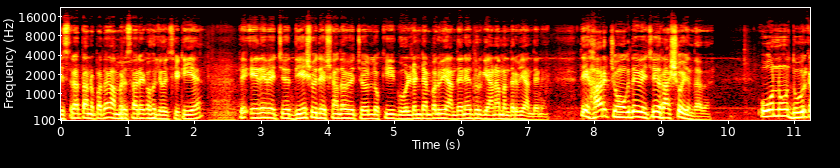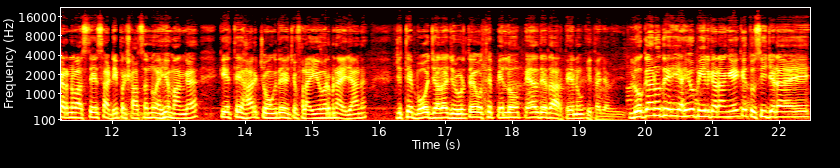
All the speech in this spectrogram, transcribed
ਜਿਸ ਤਰ੍ਹਾਂ ਤੁਹਾਨੂੰ ਪਤਾ ਅੰਮ੍ਰਿਤਸਰ ਇੱਕ ਹੌਲੀ ਸਿਟੀ ਹੈ ਤੇ ਇਹਦੇ ਵਿੱਚ ਦੇਸ਼ ਵਿਦੇਸ਼ਾਂ ਦੇ ਵਿੱਚ ਲੋਕੀ 골ਡਨ ਟੈਂਪਲ ਵੀ ਆਉਂਦੇ ਨੇ, ਦੁਰਗਿਆਨਾ ਮੰਦਿਰ ਵੀ ਆਉਂਦੇ ਨੇ ਤੇ ਹਰ ਚੌਂਕ ਦੇ ਵਿੱਚ ਰਸ਼ ਹੋ ਜਾਂਦਾ ਵਾ। ਉਹਨੂੰ ਦੂਰ ਕਰਨ ਵਾਸਤੇ ਸਾਡੀ ਪ੍ਰਸ਼ਾਸਨ ਨੂੰ ਇਹੋ ਮੰਗ ਹੈ ਕਿ ਇੱਥੇ ਹਰ ਚੌਂਕ ਦੇ ਵਿੱਚ ਫਲਾਈਓਵਰ ਬਣਾਏ ਜਾਣ ਜਿੱਥੇ ਬਹੁਤ ਜ਼ਿਆਦਾ ਜ਼ਰੂਰਤ ਹੈ, ਉੱਥੇ ਪਹਿਲੋਂ ਪਹਿਲ ਦੇ ਆਧਾਰ ਤੇ ਇਹਨੂੰ ਕੀਤਾ ਜਾਵੇ ਜੀ। ਲੋਕਾਂ ਨੂੰ ਤੇ ਇਹੋ ਅਪੀਲ ਕਰਾਂਗੇ ਕਿ ਤੁਸੀਂ ਜਿਹੜਾ ਇਹ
